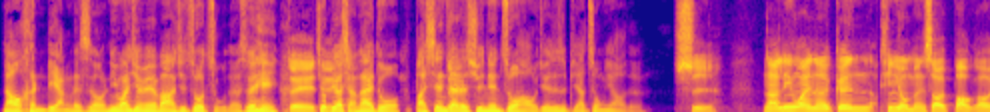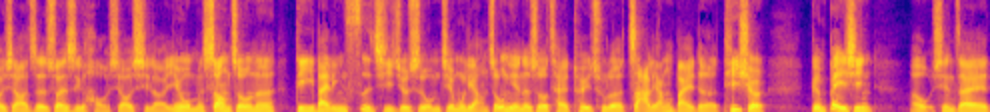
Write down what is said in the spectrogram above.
然后很凉的时候，你完全没有办法去做主的，所以对，就不要想太多，把现在的训练做好，我觉得是比较重要的。是，那另外呢，跟听友们稍微报告一下，这算是一个好消息了，因为我们上周呢，第一百零四集，就是我们节目两周年的时候，才推出了炸两百的 T 恤跟背心，哦，现在。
